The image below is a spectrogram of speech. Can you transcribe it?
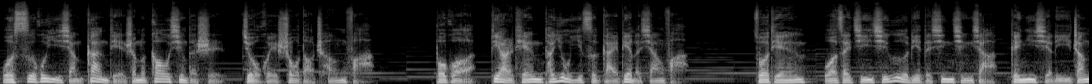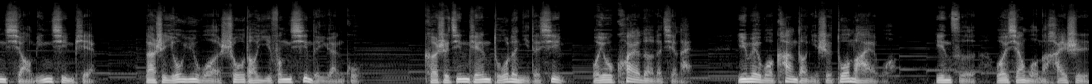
我似乎一想干点什么高兴的事，就会受到惩罚。不过第二天，他又一次改变了想法。昨天我在极其恶劣的心情下给你写了一张小明信片，那是由于我收到一封信的缘故。可是今天读了你的信，我又快乐了起来，因为我看到你是多么爱我。因此，我想我们还是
